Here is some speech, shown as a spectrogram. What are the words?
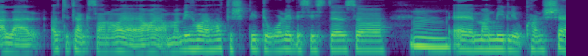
eller at du tenker sånn Å ja, ja, ja, men vi har jo hatt det skikkelig dårlig i det siste, så Mm. uh, man vil jo kanskje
